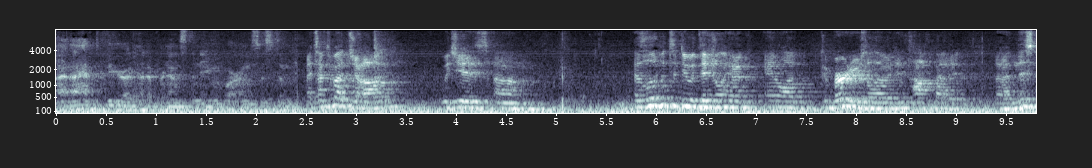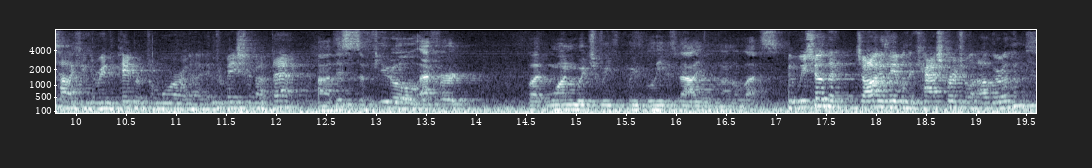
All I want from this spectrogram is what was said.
I, I have to figure out how to pronounce the name of our own system. I talked about JOG, which is um, has a little bit to do with digital ana- analog converters, although I didn't talk about it uh, in this talk. You can read the paper for more uh, information about that. Uh, this is a futile effort, but one which we, we believe is valuable nonetheless. We show that JOG is able to cache virtual algorithms.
